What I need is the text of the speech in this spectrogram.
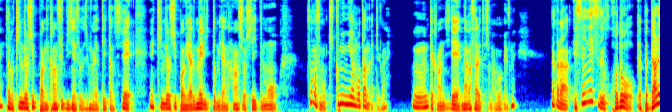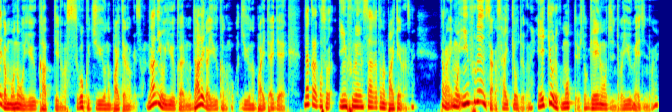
ね。例えば、Kindle 出版に関するビジネスを自分がやっていたとして、ね、Kindle 出版をやるメリットみたいな話をしていても、そもそも聞く耳を持たないというかね、うーんって感じで流されてしまうわけですね。だから、SNS ほど、やっぱ誰が物を言うかっていうのがすごく重要な媒体なわけですよ。何を言うかよりも誰が言うかの方が重要な媒体で、だからこそインフルエンサー型の媒体なんですね。だからもうインフルエンサーが最強というかね、影響力持ってる人、芸能人とか有名人とかね、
